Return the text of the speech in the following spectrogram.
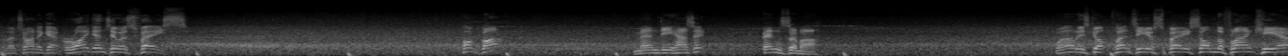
And they're trying to get right into his face. Pogba. Mendy has it. Benzema. Well, he's got plenty of space on the flank here.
